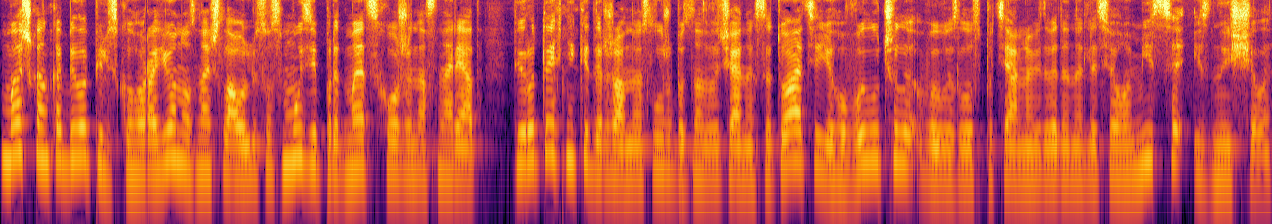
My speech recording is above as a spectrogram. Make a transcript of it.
Мешканка Білопільського району знайшла у лісосмузі предмет, схожий на снаряд. Піротехніки Державної служби з надзвичайних ситуацій його вилучили, вивезли у спеціально відведене для цього місце і знищили.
